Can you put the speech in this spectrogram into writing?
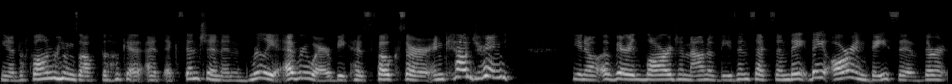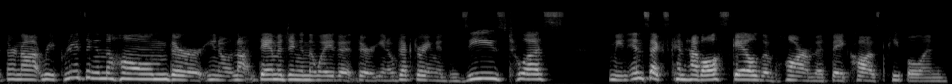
you know, the phone rings off the hook at, at Extension and really everywhere because folks are encountering you know a very large amount of these insects and they they are invasive. They're they're not reproducing in the home. They're you know not damaging in the way that they're you know vectoring a disease to us. I mean insects can have all scales of harm that they cause people and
